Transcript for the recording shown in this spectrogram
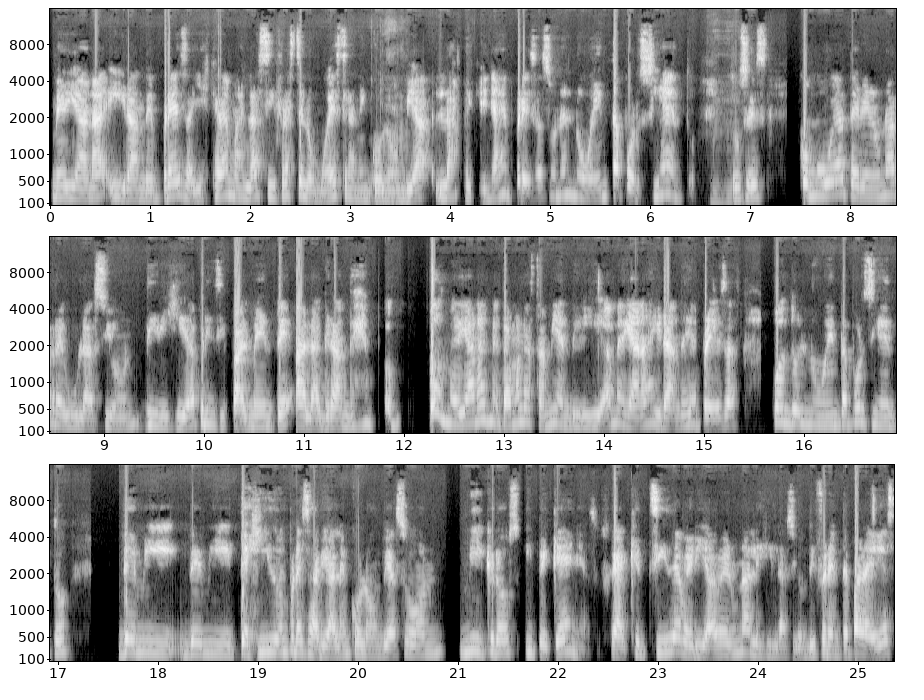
mediana y grande empresa. Y es que además las cifras te lo muestran. En Colombia las pequeñas empresas son el 90%. Entonces, ¿cómo voy a tener una regulación dirigida principalmente a las grandes, pues medianas, metámoslas también, dirigida a medianas y grandes empresas, cuando el 90% de mi, de mi tejido empresarial en Colombia son micros y pequeñas. O sea, que sí debería haber una legislación diferente para ellas,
